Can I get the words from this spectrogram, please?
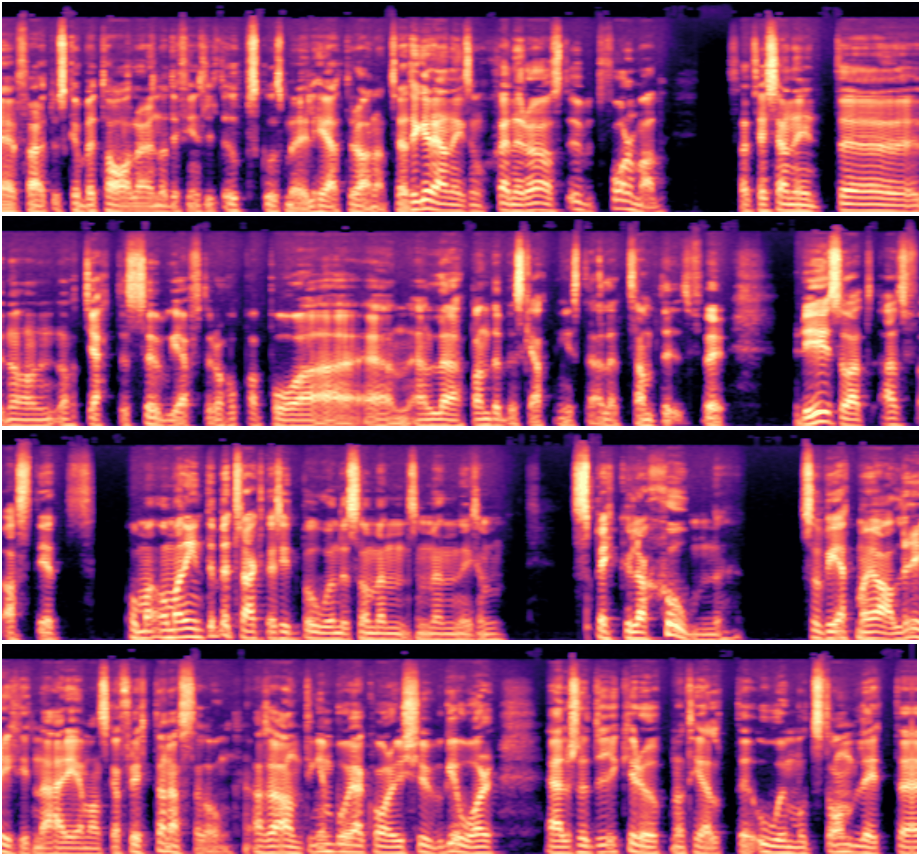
eh, för att du ska betala den och det finns lite uppskovsmöjligheter och annat. Så jag tycker den är liksom generöst utformad. Så att jag känner inte någon, något jättesug efter att hoppa på en, en löpande beskattning istället samtidigt. För, för det är ju så att, att fastighet, om man, om man inte betraktar sitt boende som en, som en liksom spekulation så vet man ju aldrig riktigt när det är man ska flytta nästa gång. Alltså antingen bor jag kvar i 20 år eller så dyker det upp något helt oemotståndligt eh,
